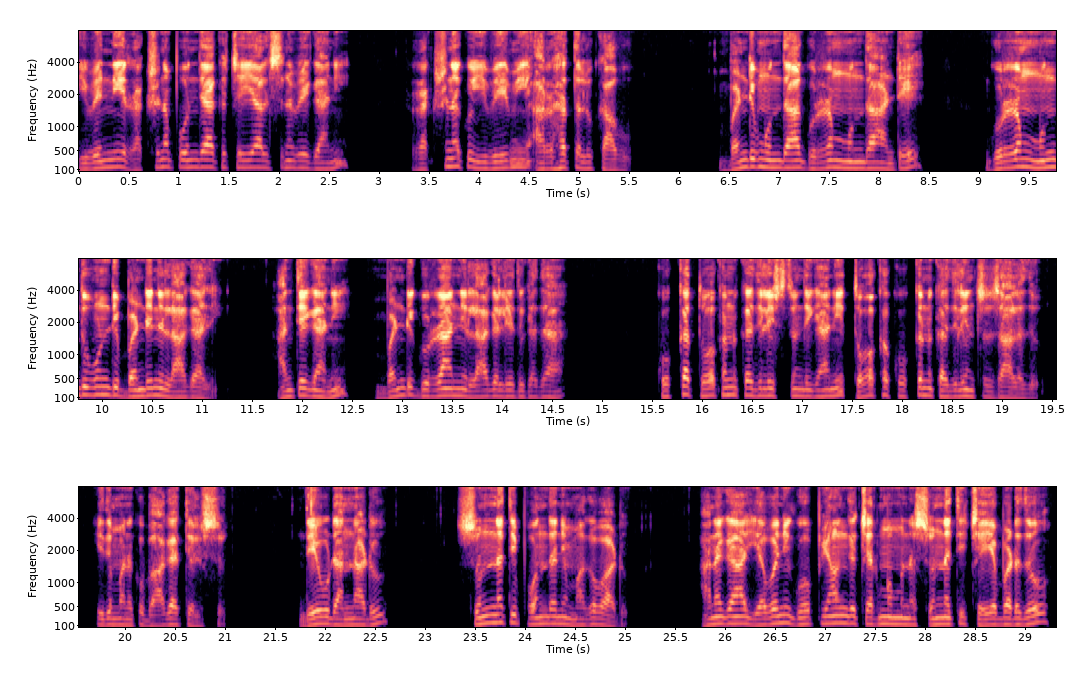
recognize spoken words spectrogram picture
ఇవన్నీ రక్షణ పొందాక చేయాల్సినవే గాని రక్షణకు ఇవేమీ అర్హతలు కావు. బండి ముందా గుర్రం ముందా అంటే గుర్రం ముందు ఉండి బండిని లాగాలి. అంతేగాని బండి గుర్రాన్ని లాగలేదు కదా కుక్క తోకను కదిలిస్తుంది గాని తోక కుక్కను కదిలించజాలదు ఇది మనకు బాగా తెలుసు. దేవుడు అన్నాడు సున్నతి పొందని మగవాడు. అనగా ఎవని గోప్యాంగ చర్మమున సున్నతి చేయబడదో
